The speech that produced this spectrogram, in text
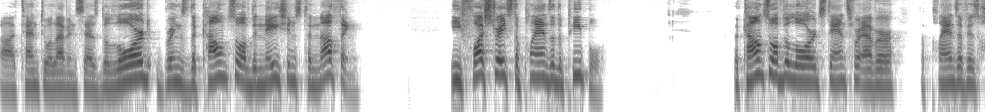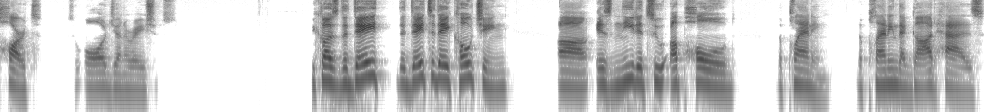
uh, 10 to 11 says, The Lord brings the counsel of the nations to nothing. He frustrates the plans of the people. The counsel of the Lord stands forever the plans of his heart to all generations. Because the day the day-to-day coaching uh, is needed to uphold the planning, the planning that God has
